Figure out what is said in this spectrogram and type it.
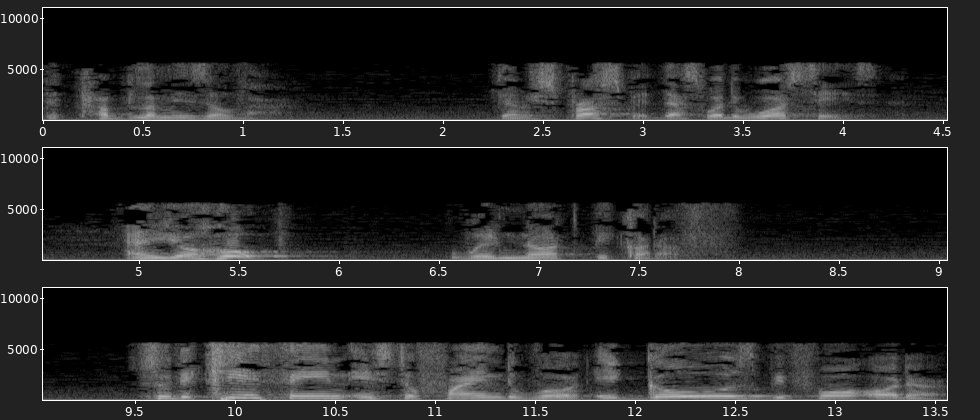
The problem is over. There is prospect. That's what the word says. And your hope will not be cut off. So the key thing is to find the word. It goes before order.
